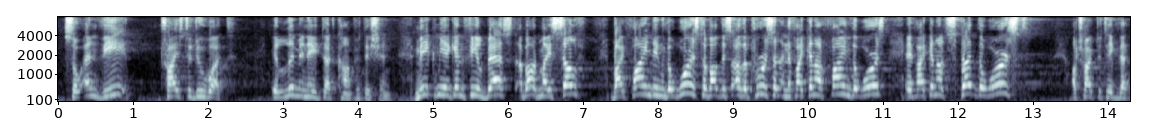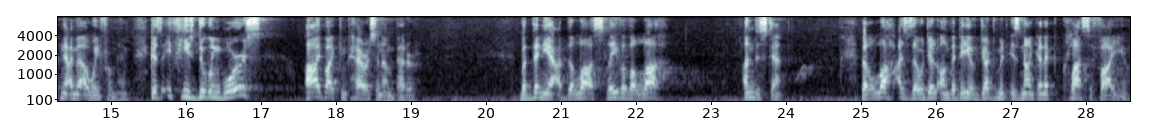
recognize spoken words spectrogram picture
So envy tries to do what? Eliminate that competition. Make me again feel best about myself by finding the worst about this other person. And if I cannot find the worst, if I cannot spread the worst, I'll try to take that ni'mah away from him. Because if he's doing worse, I by comparison am better. But then, Ya Abdullah, slave of Allah, understand that Allah Azza wa Jal on the day of judgment is not going to classify you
